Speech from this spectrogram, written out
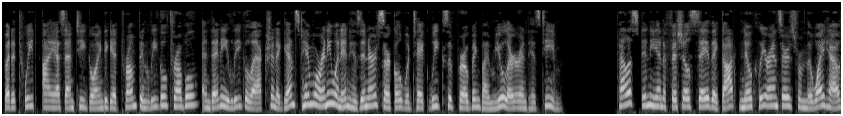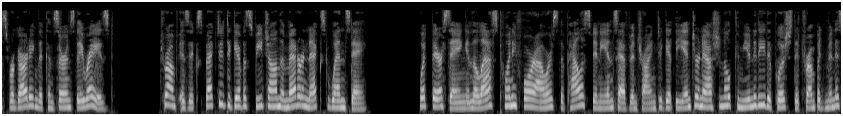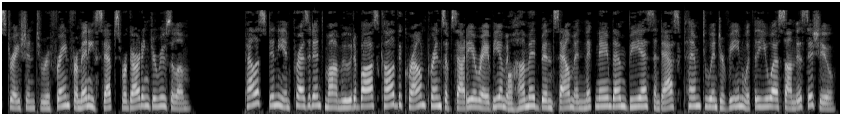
But a tweet, ISNT going to get Trump in legal trouble, and any legal action against him or anyone in his inner circle would take weeks of probing by Mueller and his team. Palestinian officials say they got no clear answers from the White House regarding the concerns they raised. Trump is expected to give a speech on the matter next Wednesday what they're saying in the last 24 hours the Palestinians have been trying to get the international community to push the Trump administration to refrain from any steps regarding Jerusalem. Palestinian President Mahmoud Abbas called the Crown Prince of Saudi Arabia Mohammed bin Salman nicknamed MBS and asked him to intervene with the U.S. on this issue.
